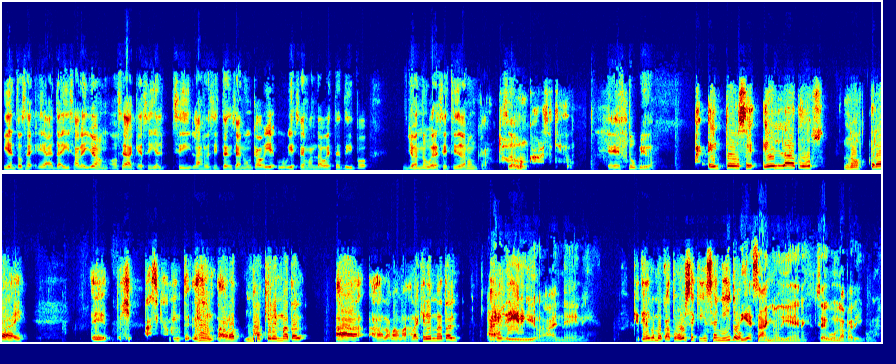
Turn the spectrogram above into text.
y entonces eh, de ahí sale John. O sea que si, el, si la resistencia nunca hubiese mandado a este tipo, John no hubiera existido nunca. nunca hubiera existido. Estúpido. Entonces, en la 2 nos trae, eh, básicamente, ahora no quieren matar a, a, la mamá, ahora quieren matar al, hijo, al nene. Que tiene como 14, 15 añitos. 10 años tiene, según la película.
